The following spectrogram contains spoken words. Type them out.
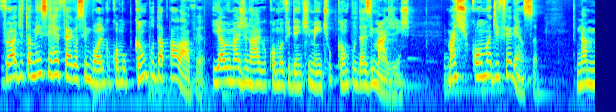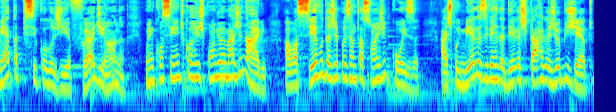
Freud também se refere ao simbólico como campo da palavra e ao imaginário como, evidentemente, o campo das imagens, mas com uma diferença. Na metapsicologia freudiana, o inconsciente corresponde ao imaginário, ao acervo das representações de coisa, às primeiras e verdadeiras cargas de objeto,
